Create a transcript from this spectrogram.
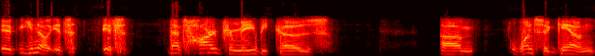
It, you know, it's it's that's hard for me because um, once again,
